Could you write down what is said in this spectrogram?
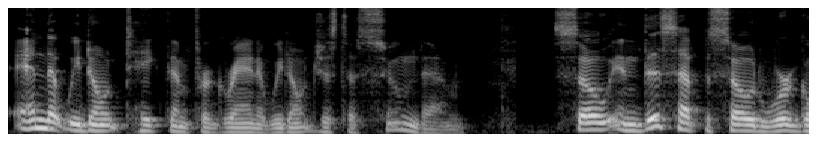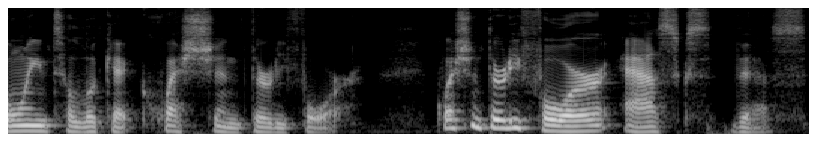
and that we don't take them for granted. We don't just assume them. So in this episode we're going to look at question 34. Question 34 asks this:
